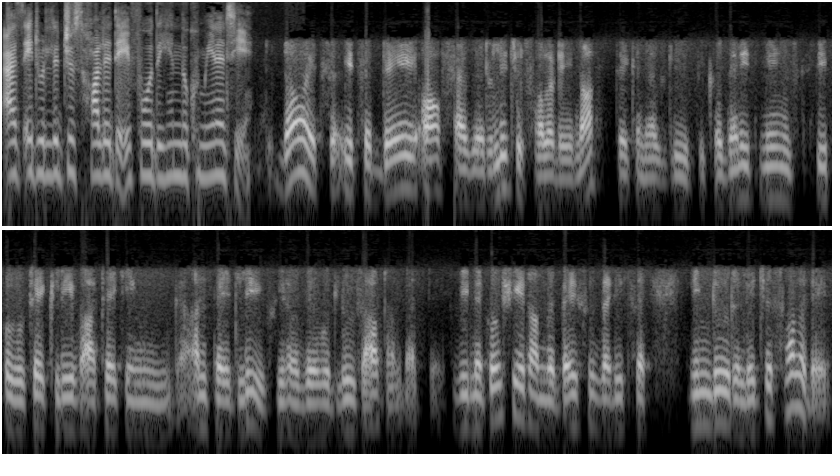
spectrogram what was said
as a religious holiday for the Hindu community? No, it's a, it's a day off as a religious holiday, not taken as leave, because then it means people who take leave are taking unpaid leave. You know, they would lose out on that day. We negotiate on the basis that it's a Hindu religious holiday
